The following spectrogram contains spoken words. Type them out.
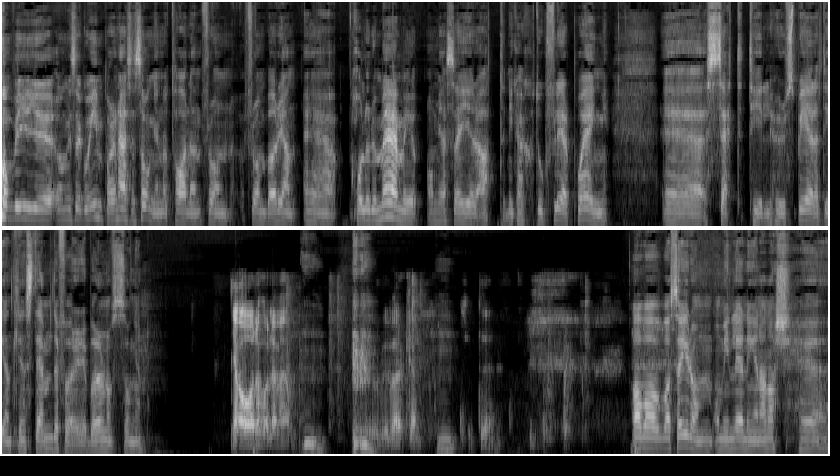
Om vi, eh, om vi ska gå in på den här säsongen och ta den från, från början. Eh, håller du med mig om jag säger att ni kanske tog fler poäng eh, sett till hur spelet egentligen stämde för er i början av säsongen? ja, det håller jag med om. Det gjorde vi verkligen. Så att, eh, Ja, vad, vad säger du om, om inledningen annars? Eh,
